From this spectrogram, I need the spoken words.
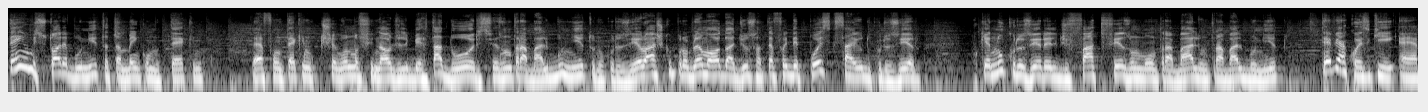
tem uma história bonita também como técnico. Né? Foi um técnico que chegou no final de Libertadores, fez um trabalho bonito no Cruzeiro. Acho que o problema maior do Adilson até foi depois que saiu do Cruzeiro, porque no Cruzeiro ele de fato fez um bom trabalho, um trabalho bonito. Teve a coisa que é,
